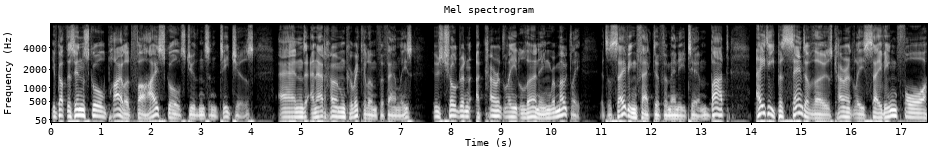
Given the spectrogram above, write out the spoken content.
You've got this in school pilot for high school students and teachers, and an at home curriculum for families whose children are currently learning remotely. It's a saving factor for many, Tim, but 80% of those currently saving for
